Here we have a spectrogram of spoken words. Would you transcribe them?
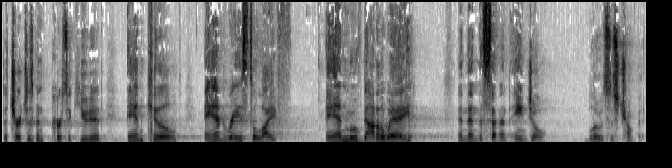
the church has been persecuted and killed and raised to life and moved out of the way, and then the seventh angel blows his trumpet.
